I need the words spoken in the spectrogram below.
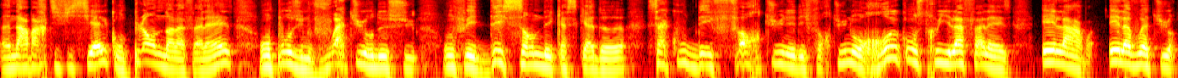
un arbre artificiel qu'on plante dans la falaise. On pose une voiture dessus. On fait descendre des cascadeurs. Ça coûte des fortunes et des fortunes. On reconstruit la falaise et l'arbre et la voiture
